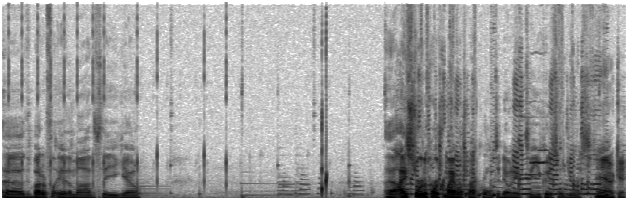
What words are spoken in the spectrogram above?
Uh, the butterfly, yeah, the moths. There you go. Uh, I stored a horse, my horse mackerel to donate, so you could have sold yours. Yeah. Okay.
